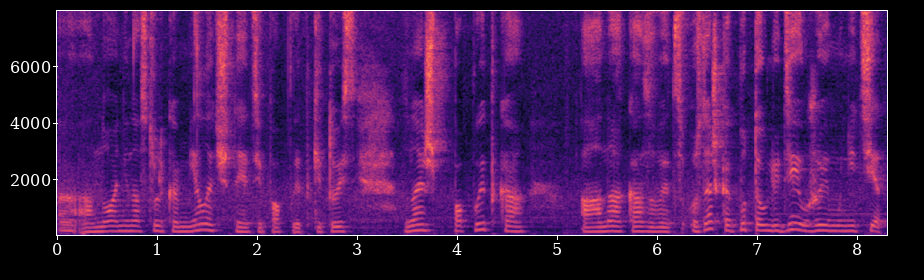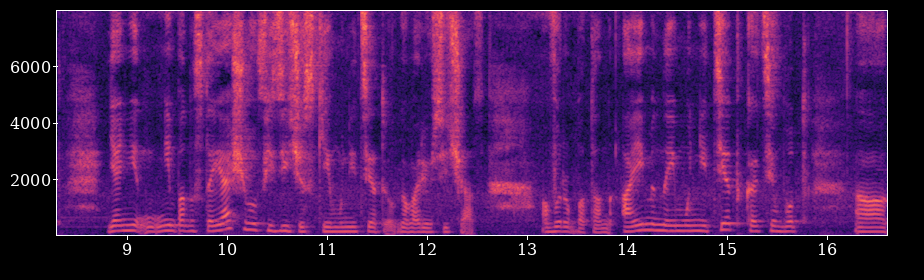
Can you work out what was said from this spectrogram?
А, Но они настолько мелочные, эти попытки. То есть, знаешь, попытка, а она оказывается... Знаешь, как будто у людей уже иммунитет. Я не, не по-настоящему физический иммунитет говорю сейчас выработан, а именно иммунитет к этим вот, а,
